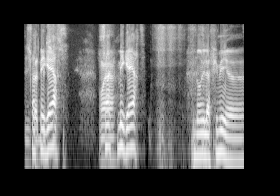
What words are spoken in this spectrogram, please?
Je dis pas 5 de bêtises. MHz. Ouais. 5 MHz. Non, il a fumé. euh.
